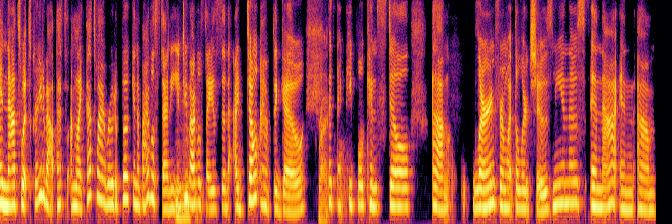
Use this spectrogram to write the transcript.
and that's what's great about that's i'm like that's why i wrote a book and a bible study and mm-hmm. two bible studies so that i don't have to go right. but that people can still um, learn from what the lord shows me in those in that and um,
